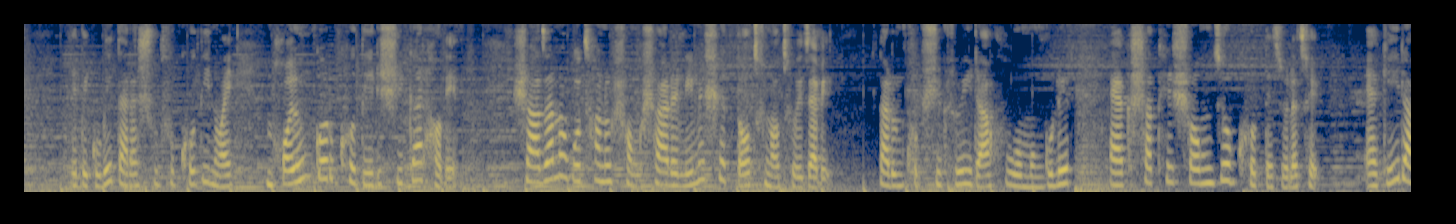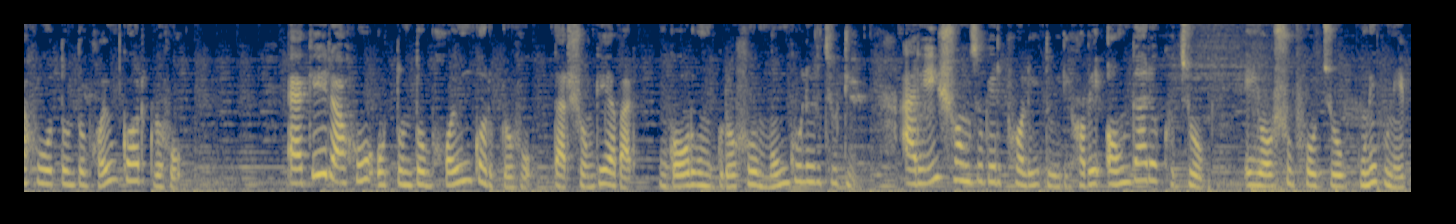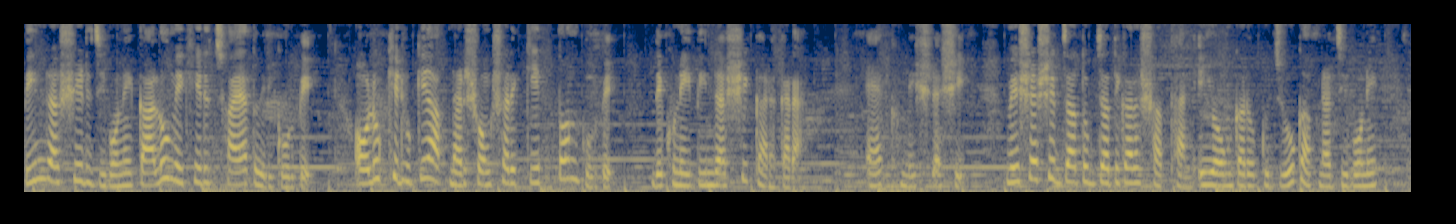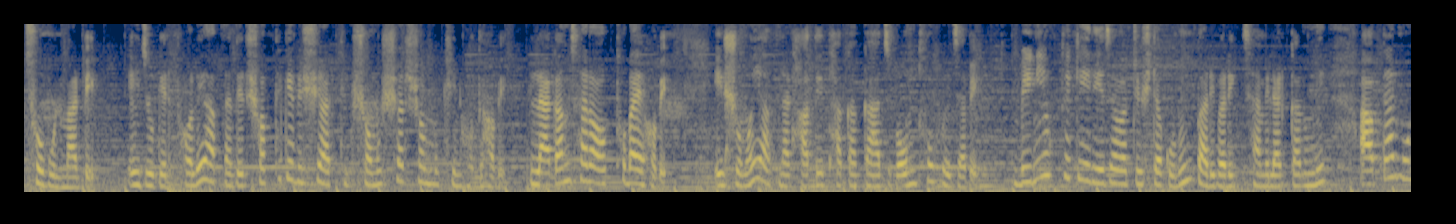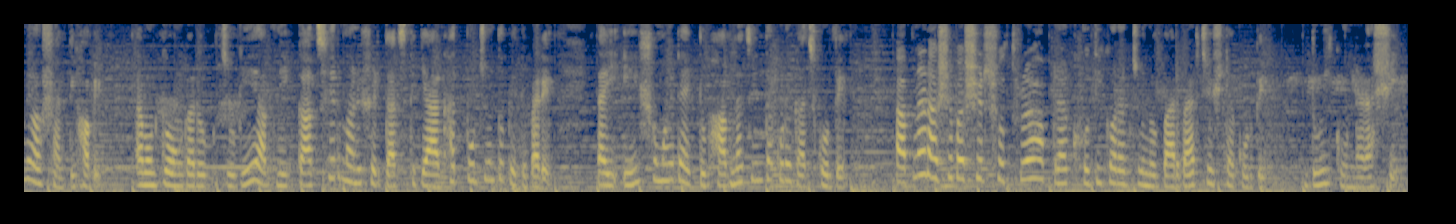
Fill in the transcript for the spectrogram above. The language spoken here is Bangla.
এতে করে তারা শুধু ক্ষতি নয়, ভয়ঙ্কর ক্ষতির শিকার হবে। সাজানো গোছানো সংসার নিমেষে তছনছ হয়ে যাবে। কারণ খুব শীঘ্রই রাহু ও মঙ্গলের একসাথে সংযোগ ঘটতে চলেছে। একই রাহু অত্যন্ত ভয়ঙ্কর গ্রহ। একই রাহু অত্যন্ত ভয়ঙ্কর গ্রহ। তার সঙ্গে আবার গরম গ্রহ মঙ্গলের জুটি। আর এই সংযোগের ফলে তৈরি হবে অঙ্গারক যোগ। এই অশুভ যোগ গুনে গুনে তিন রাশির জীবনে কালো মেঘের ছায়া তৈরি করবে। অলক্ষ্যে ঢুকে আপনার সংসারে কীর্তন করবে। দেখুন এই তিন রাশি কারা কারা। এক মেষ রাশি মেষ রাশির জাতক জাতিকারা সাবধান, এই অঙ্গারক যোগ আপনার জীবনে ছবল মারবে। এই যোগের ফলে আপনাদের সব থেকে বেশি আর্থিক সমস্যার সম্মুখীন হতে হবে। লাগাম ছাড়া অর্থ ব্যয় হবে। এই সময় আপনার হাতে থাকা কাজ বন্ধ হয়ে যাবে। বিনিয়োগ থেকে এড়িয়ে যাওয়ার চেষ্টা করুন, পারিবারিক ঝামেলার কারণে আপনার মনে অশান্তি হবে। এমনকি অঙ্গারক যুগে আপনি কাছের মানুষের কাছ থেকে আঘাত পর্যন্ত পেতে পারেন। তাই এই সময়টা একটু ভাবনা চিন্তা করে কাজ করবেন আপনার আশেপাশের শত্রুরা আপনার ক্ষতি করার জন্য বারবার চেষ্টা করবে। দুই কন্যা রাশি।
